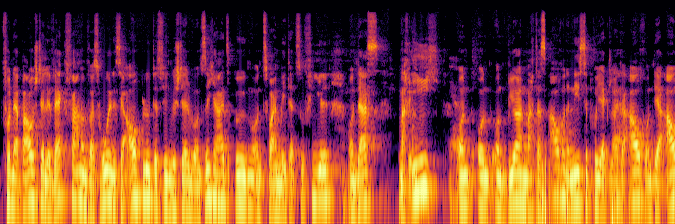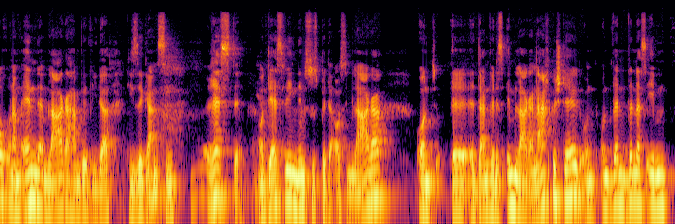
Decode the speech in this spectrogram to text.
von der Baustelle wegfahren und was holen ist ja auch blöd, deswegen bestellen wir uns Sicherheitsbögen und zwei Meter zu viel. Und das mache ich ja. und, und, und Björn macht das auch und der nächste Projektleiter ja. auch und der auch und am Ende im Lager haben wir wieder diese ganzen Reste. Ja. Und deswegen nimmst du es bitte aus dem Lager und äh, dann wird es im Lager nachbestellt und, und wenn, wenn das eben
